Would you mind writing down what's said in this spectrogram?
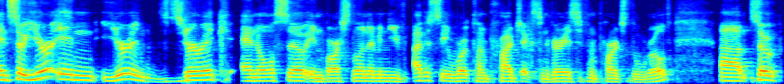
And so you're in you're in Zurich and also in Barcelona. I mean, you've obviously worked on projects in various different parts of the world. Um, so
